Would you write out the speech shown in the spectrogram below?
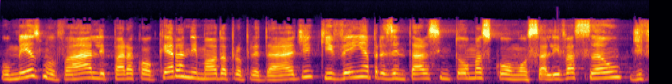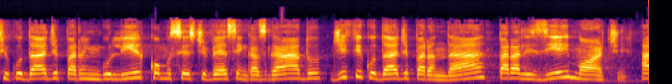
O mesmo vale para qualquer animal da propriedade que venha apresentar sintomas como salivação, dificuldade para engolir como se estivesse engasgado, dificuldade para andar, paralisia e morte. A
